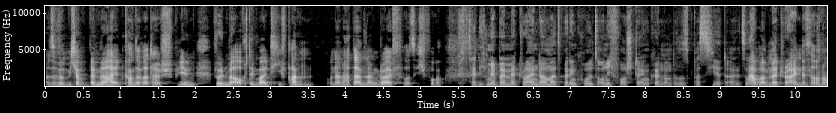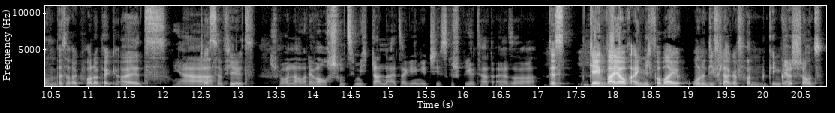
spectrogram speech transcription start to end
Also würde mich, ja- wenn wir halt konservativ spielen, würden wir auch den Ball tief panten. Und dann hat er einen langen Drive vor sich vor. Das hätte ich mir bei Matt Ryan damals bei den Colts auch nicht vorstellen können und das ist passiert. Also, Aber Matt Ryan ist auch noch ein besserer Quarterback als ja, Justin Fields. schon, aber der war auch schon ziemlich dann, als er gegen die Chiefs gespielt hat. Also, Das Game war ja auch eigentlich vorbei, ohne die Flagge von gegen Ja. Chris Jones.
